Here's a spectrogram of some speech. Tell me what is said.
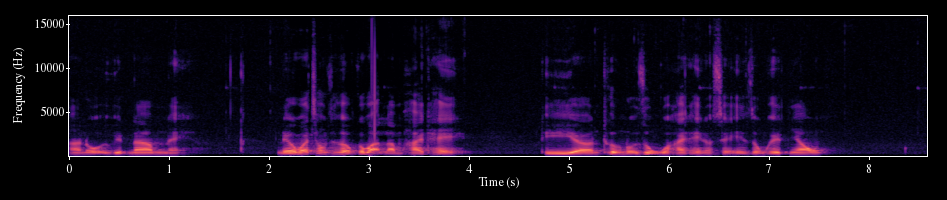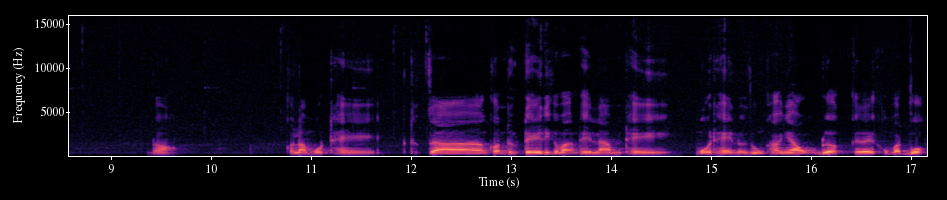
Hà Nội, Việt Nam này. Nếu mà trong trường hợp các bạn làm hai thẻ, thì ờ, thường nội dung của hai thẻ nó sẽ giống hệt nhau. Đó. Còn làm một thẻ, thực ra còn thực tế thì các bạn có thể làm thẻ, mỗi thẻ nội dung khác nhau cũng được, cái đấy không bắt buộc.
